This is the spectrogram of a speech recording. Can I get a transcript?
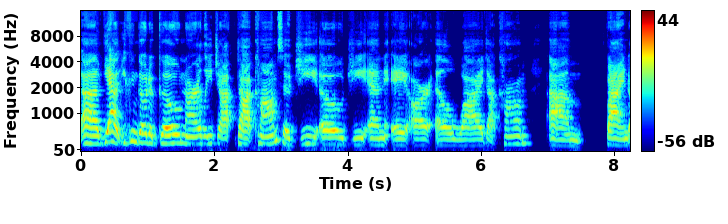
uh, yeah, you can go to gonarly.com. So G O G N A R L Y.com. Um, find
